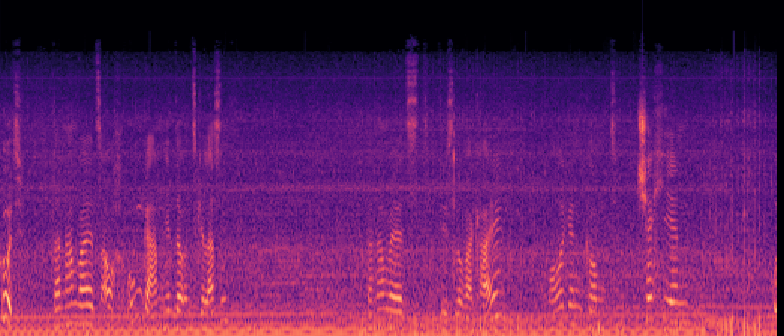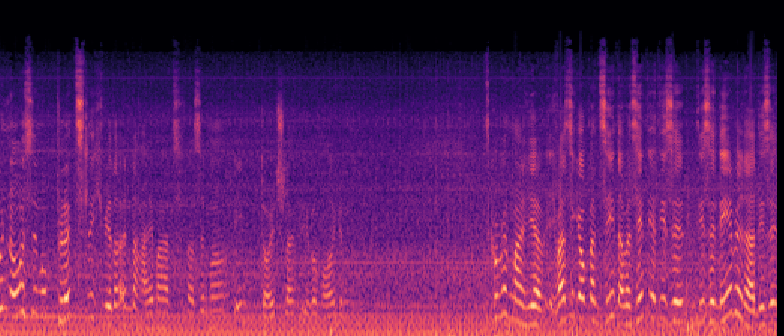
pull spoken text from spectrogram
Gut, dann haben wir jetzt auch Ungarn hinter uns gelassen. Dann haben wir jetzt die Slowakei. Morgen kommt Tschechien. Und dann sind wir plötzlich wieder in der Heimat. Da sind wir in Deutschland übermorgen. Jetzt guckt mal hier. Ich weiß nicht, ob man sieht, aber seht ihr diese, diese Nebel da? Diese,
